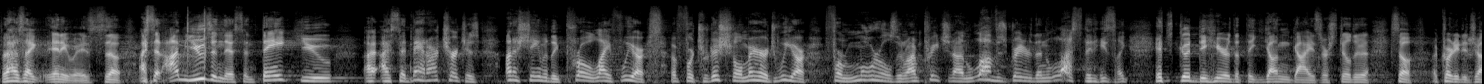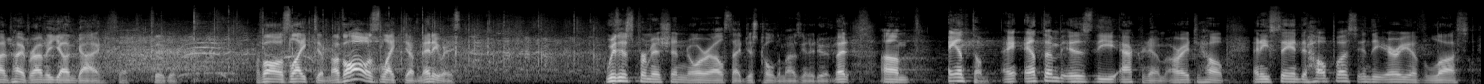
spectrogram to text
But I was like, anyways, so I said, I'm using this and thank you. I, I said, man, our church is unashamedly pro life. We are uh, for traditional marriage. We are for morals. And I'm preaching on love is greater than lust. And he's like, it's good to hear that the young guys are still doing it. So, according to John Piper, I'm a young guy. So, I've always liked him. I've always liked him. Anyways, with his permission, or else I just told him I was going to do it. But, um, Anthem. A- Anthem is the acronym, all right, to help. And he's saying to help us in the area of lust.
